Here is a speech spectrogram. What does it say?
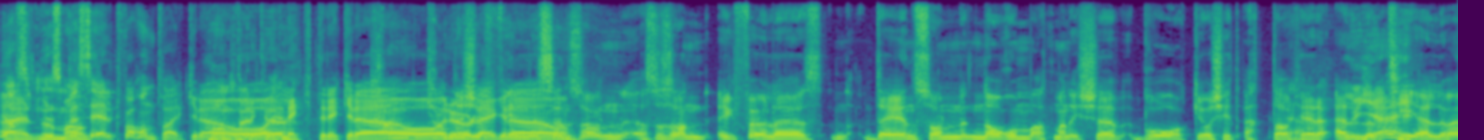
Ja, spesielt for håndverkere, og elektrikere kan, og kan det ikke finnes finnes en sånn, altså sånn Jeg føler det er en sånn norm at man ikke bråker og shit etter hva er det, 11, Jeg er 10, he- 11.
